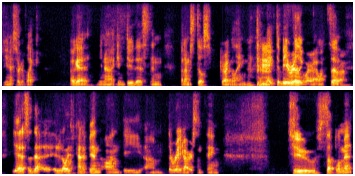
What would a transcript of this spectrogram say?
you know sort of like okay you know I can do this and but I'm still struggling to Mhm. make to be really where I want so Right. yeah so that it had always kind of been on the um, the radar or something to supplement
